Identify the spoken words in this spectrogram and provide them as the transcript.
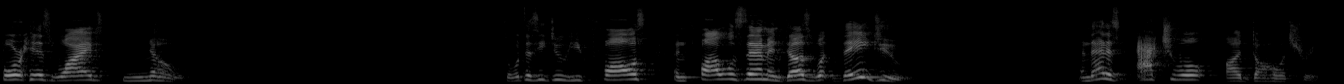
for his wives? No. So, what does he do? He falls and follows them and does what they do. And that is actual idolatry.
